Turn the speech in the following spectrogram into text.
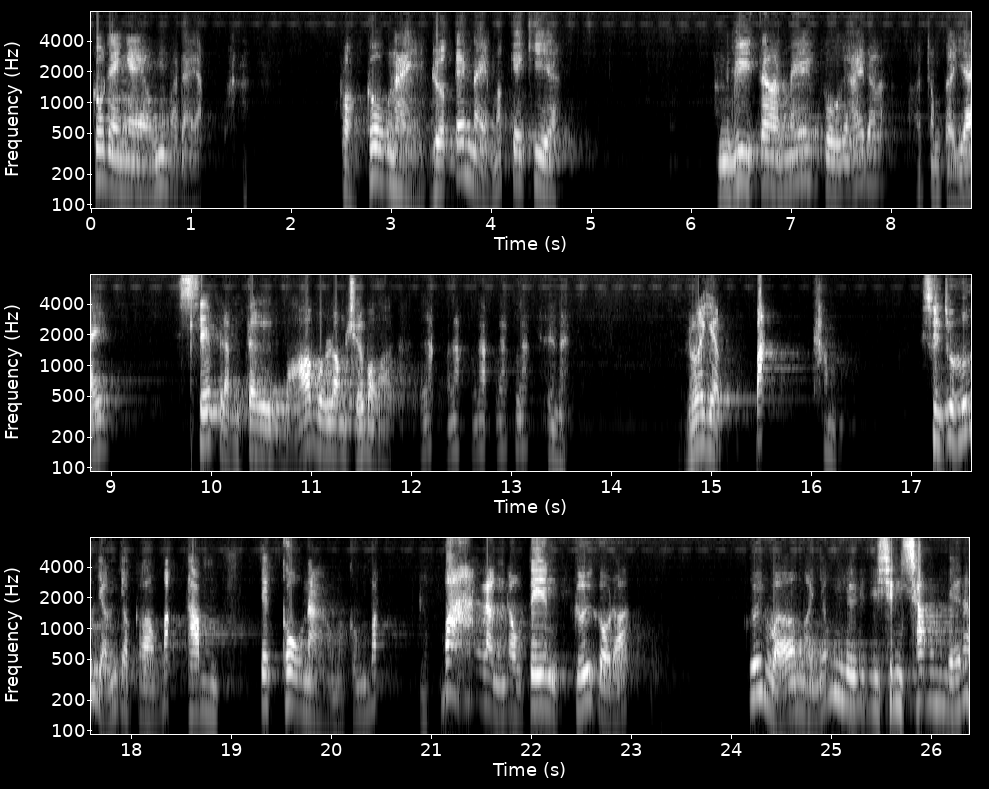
Cô này nghèo nhưng mà đẹp. Còn cô này được cái này mất cái kia. Anh ghi tên mấy cô gái đó ở trong tờ giấy. Xếp làm tư, bỏ vô lon sữa bò, lắc lắc lắc lắc lắc, thế này. Rồi giờ bắt thăm. Xin Chúa hướng dẫn cho con bắt thăm cái cô nào mà con bắt ba lần đầu tiên cưới cô đó. Cưới vợ mà giống như đi sinh xăm vậy đó.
